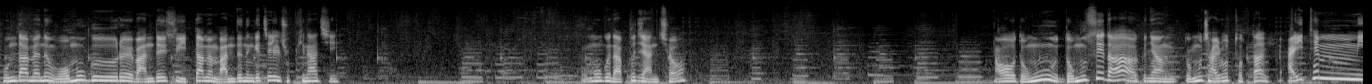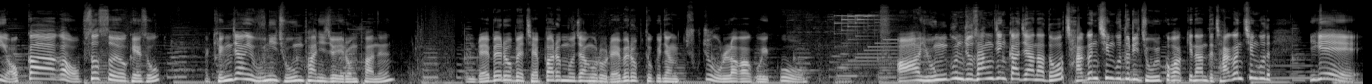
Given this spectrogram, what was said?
본다면은 워모그를 만들 수 있다면 만드는 게 제일 좋긴 하지 워모그 나쁘지 않죠. 어 너무 너무 세다. 그냥 너무 잘 붙었다. 아이템이 억가가 없었어요 계속. 굉장히 운이 좋은 판이죠 이런 판은. 레벨업의 재빠른 무장으로 레벨업도 그냥 쭉쭉 올라가고 있고 아 용군주 상징까지 하나 더? 작은 친구들이 좋을 것 같긴 한데 작은 친구들 이게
